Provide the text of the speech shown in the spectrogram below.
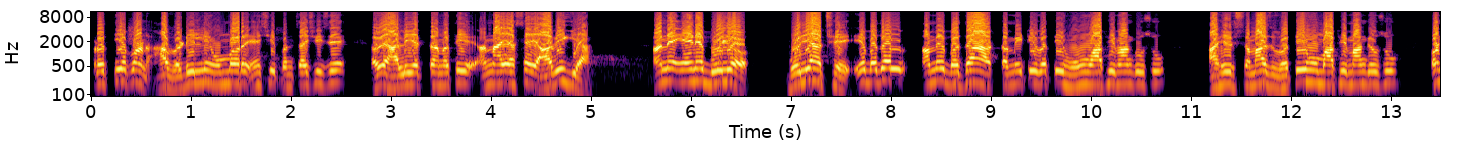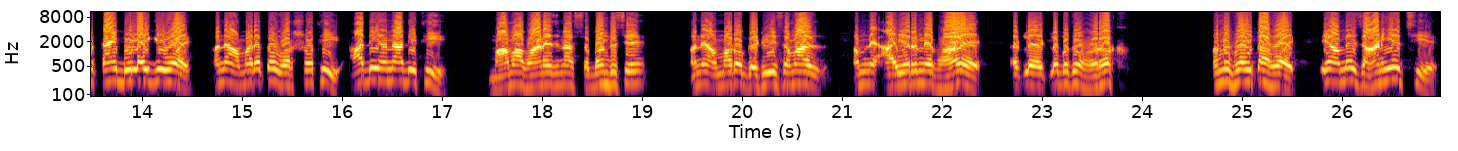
પ્રત્યે પણ આ વડીલની ઉંમર એસી પંચ્યાસી છે, હવે હાલી એકતા નથી, અનાયાસે આવી ગયા. અને એને બોલ્યો, બોલ્યા છે, એ બદલ અમે બધા કમિટી વતી હું માફી માંગુ છું, આહિર સમાજ વતી હું માફી માંગુ છું, પણ કાંઈ બોલાઈ ગયું હોય, અને અમારે તો વર્ષોથી આદિ અનાદિથી મામા ભાણેજના સંબંધ છે, અને અમારો ગઢવી સમાજ અમને આયરને ભાળે, એટલે એટલો બધો હરખ અનુભવતા હોય, એ અમે જાણીએ જ છીએ.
